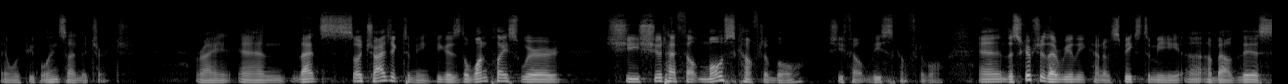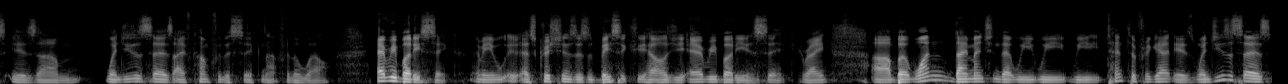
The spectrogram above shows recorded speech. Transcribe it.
than with people inside the church. Right? And that's so tragic to me because the one place where she should have felt most comfortable, she felt least comfortable. And the scripture that really kind of speaks to me uh, about this is um, when Jesus says, I've come for the sick, not for the well. Everybody's sick. I mean, as Christians, this is basic theology. Everybody is sick, right? Uh, but one dimension that we, we, we tend to forget is when Jesus says,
